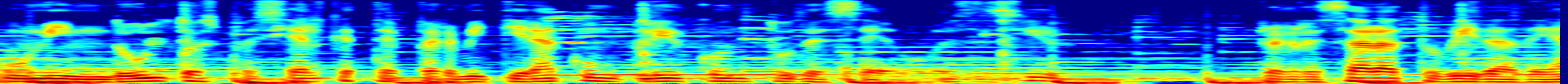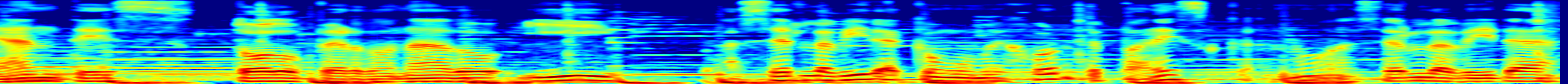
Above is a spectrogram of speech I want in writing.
un indulto especial que te permitirá cumplir con tu deseo, es decir, regresar a tu vida de antes, todo perdonado y hacer la vida como mejor te parezca, ¿no? Hacer la vida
